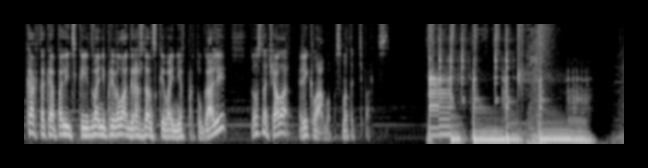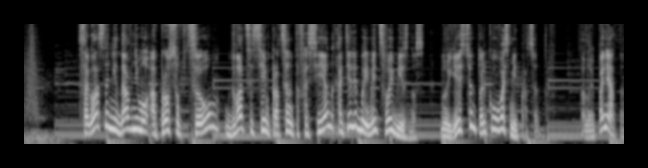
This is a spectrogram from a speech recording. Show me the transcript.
как такая политика едва не привела к гражданской войне в Португалии, но сначала реклама. Посмотрите, пожалуйста. Согласно недавнему опросу в ЦИОМ, 27% россиян хотели бы иметь свой бизнес, но есть он только у 8%. Оно и понятно.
